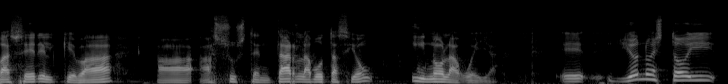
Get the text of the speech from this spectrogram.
va a ser el que va a, sustentar la votación y no la huella. Eh, yo no estoy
